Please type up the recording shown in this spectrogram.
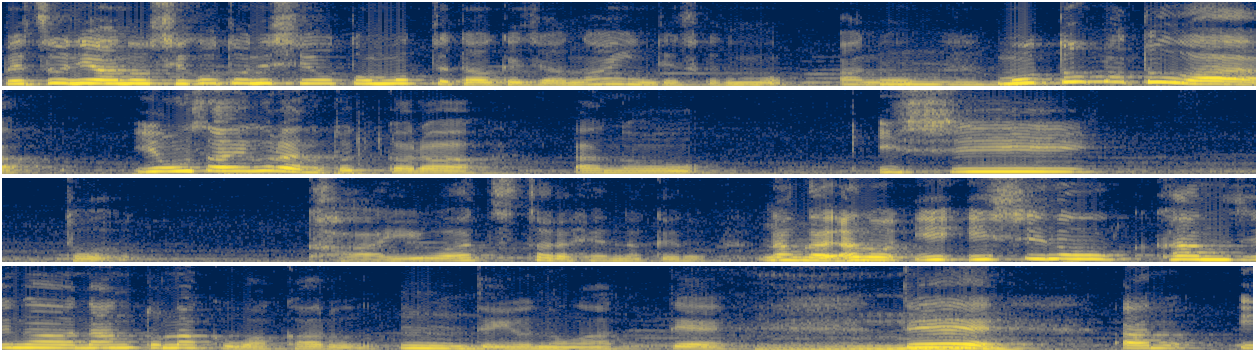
別にあの仕事にしようと思ってたわけじゃないんですけどもあのうんもともとは4歳ぐらいの時からあの石と会話っつったら変だけどなんか、うんあのい石の感じがなんとなくわかるうんっていうのがあって、うん。であのい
